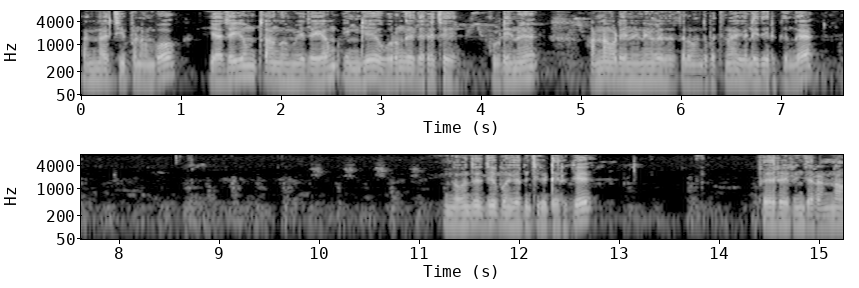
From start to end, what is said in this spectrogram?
வந்தாச்சு இப்போ நம்ம. எதையும் தாங்கும் இதயம் இங்கே உறங்குகிறது அப்படின்னு அண்ணாவுடைய நினைவகத்தில் வந்து பார்த்திங்கன்னா எழுதியிருக்குங்க. இங்கே வந்து தீபம் எரிஞ்சுக்கிட்டு இருக்குது பேரறிஞர் அண்ணா.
